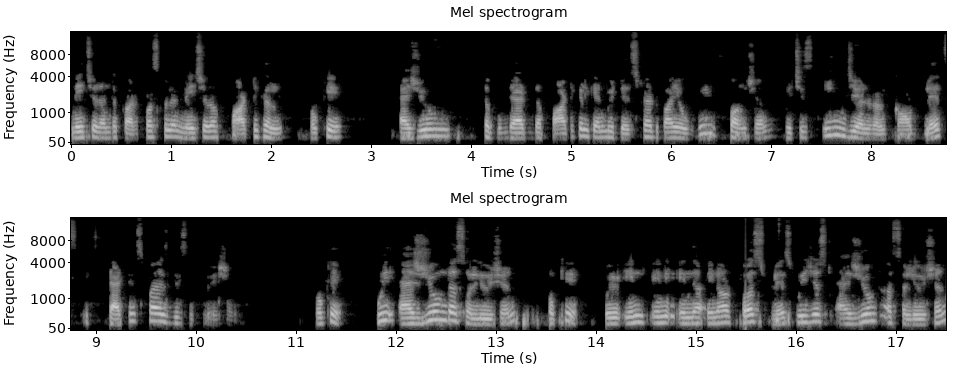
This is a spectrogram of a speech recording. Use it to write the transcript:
nature and the corpuscular nature of particle okay assume the, that the particle can be described by a wave function which is in general complex it satisfies this equation okay. We assume the solution okay. We in in in, in our first place we just assumed a solution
